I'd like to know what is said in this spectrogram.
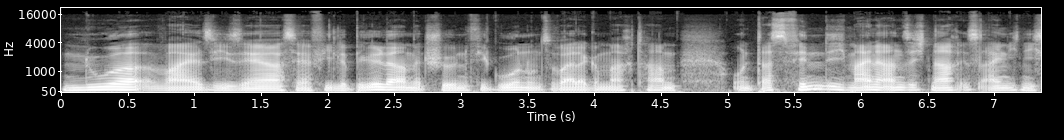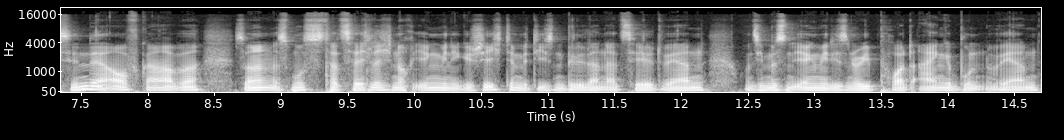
nur weil sie sehr, sehr viele Bilder mit schönen Figuren und so weiter gemacht haben. Und das finde ich meiner Ansicht nach ist eigentlich nicht Sinn der Aufgabe, sondern es muss tatsächlich noch irgendwie eine Geschichte mit diesen Bildern erzählt werden und sie müssen irgendwie in diesen Report eingebunden werden.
